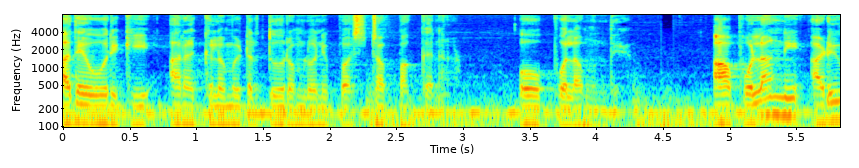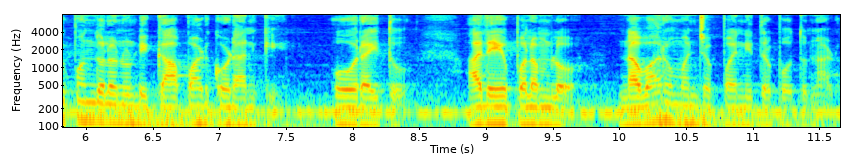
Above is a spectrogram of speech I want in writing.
అదే ఊరికి అర కిలోమీటర్ దూరంలోని బస్ స్టాప్ పక్కన ఓ పొలం ఉంది. ఆ పొలాన్ని అడవి పందుల నుండి కాపాడుకోవడానికి ఓ రైతు అదే పొలంలో నవారు మంచంపై నిద్రపోతున్నాడు.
